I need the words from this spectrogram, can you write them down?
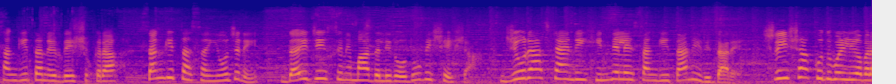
ಸಂಗೀತ ನಿರ್ದೇಶಕರ ಸಂಗೀತ ಸಂಯೋಜನೆ ದೈಜಿ ಸಿನಿಮಾದಲ್ಲಿರೋದು ವಿಶೇಷ. ಜ್ಯೂರಾ ಸ್ಟ್ಯಾಂಡಿ ಹಿನ್ನೆಲೆ ಸಂಗೀತ ನೀಡಿದ್ದಾರೆ. ಶ್ರೀಶಾ ಕುದುವಳ್ಳಿ ಅವರ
